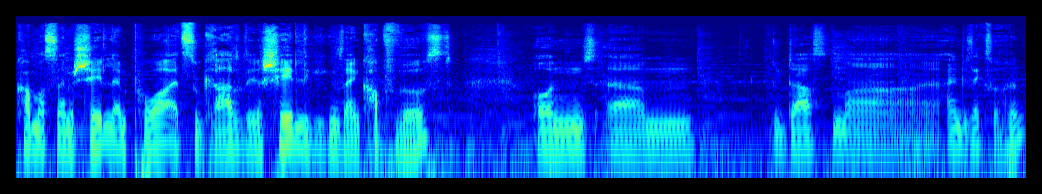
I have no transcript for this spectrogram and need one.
kommen aus seinem Schädel empor, als du gerade den Schädel gegen seinen Kopf wirfst. Und ähm, du darfst mal 1 bis 6 würfeln.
